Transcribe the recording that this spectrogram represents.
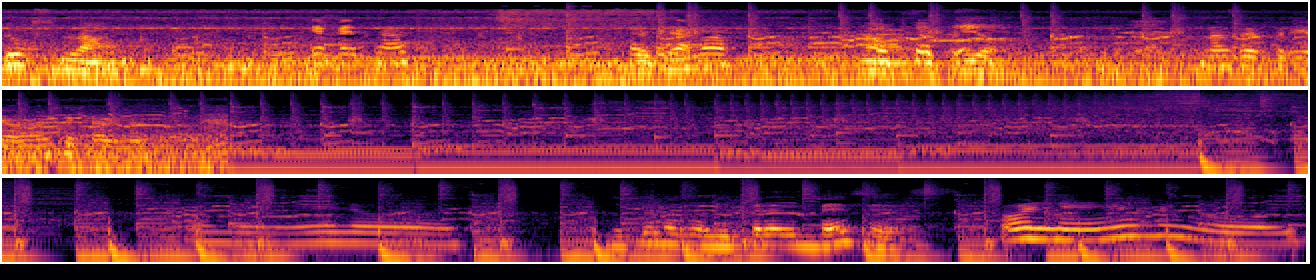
Guerrero. Tuxtla. ¿Qué pensás? ¿De ¿Hace qué? calor? No, hace frío. No hace frío, hace calor. Oleros, Yo te lo solí tres veces. oleros,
